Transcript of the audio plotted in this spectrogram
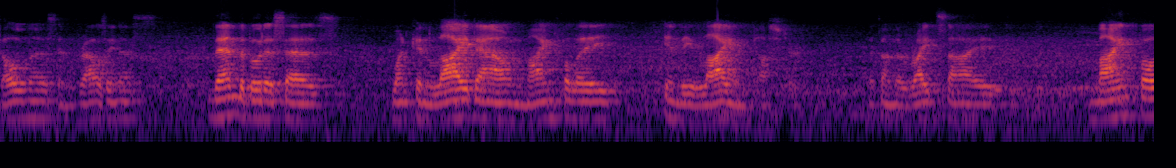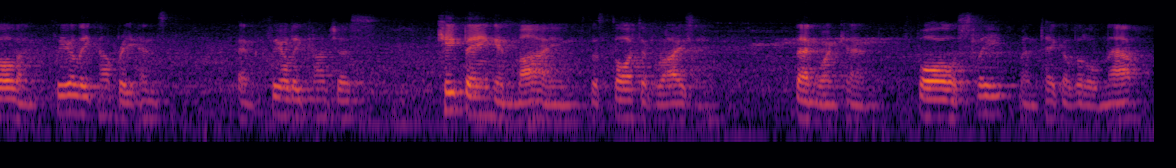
dullness and drowsiness, then the Buddha says one can lie down mindfully in the lion posture. That's on the right side, mindful and clearly comprehensive and clearly conscious, keeping in mind the thought of rising. Then one can fall asleep and take a little nap.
